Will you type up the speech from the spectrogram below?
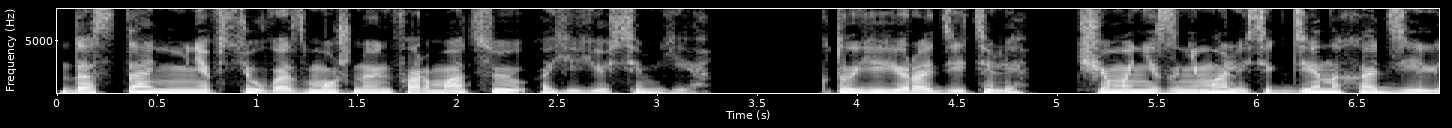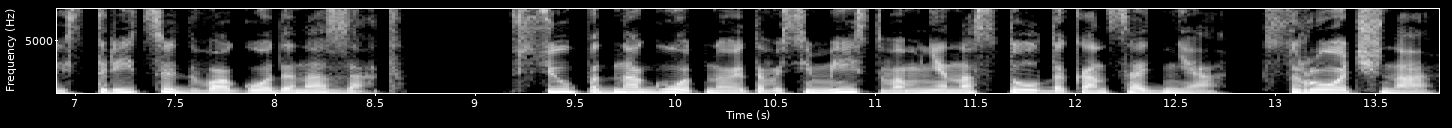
Достань мне всю возможную информацию о ее семье. Кто ее родители, чем они занимались и где находились 32 года назад. Всю подноготную этого семейства мне на стол до конца дня. Срочно!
